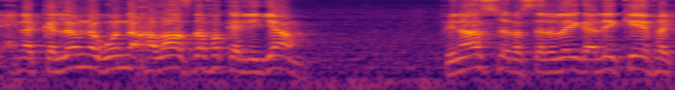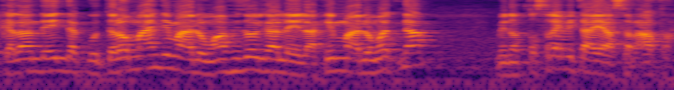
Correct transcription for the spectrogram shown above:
إحنا اتكلمنا قلنا خلاص ده فك اللجام في ناس رسلوا لي قال لي كيف الكلام ده عندك؟ قلت لهم ما عندي معلومه في زول قال لي لكن معلوماتنا من التصريح بتاع ياسر عطا.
